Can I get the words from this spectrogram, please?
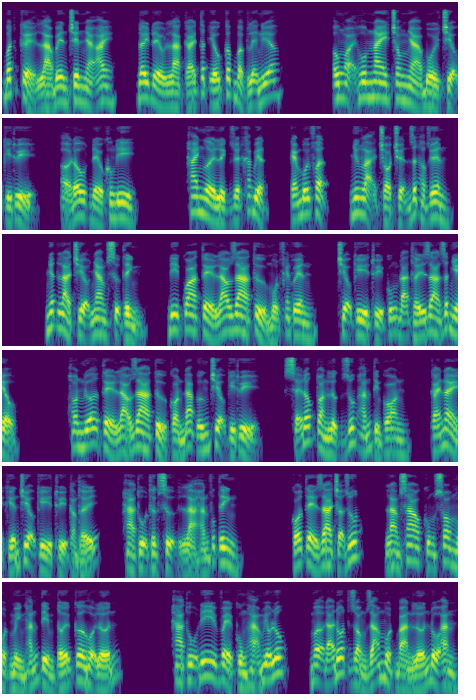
bất kể là bên trên nhà ai, đây đều là cái tất yếu cấp bậc lễ nghĩa. Ông ngoại hôm nay trong nhà bồi triệu kỳ thủy, ở đâu đều không đi. Hai người lịch duyệt khác biệt kém bối phận, nhưng lại trò chuyện rất hợp duyên. Nhất là triệu nham sự tình, đi qua tề lao gia tử một phen khuyên, triệu kỳ thủy cũng đã thấy ra rất nhiều. Hơn nữa tề lao gia tử còn đáp ứng triệu kỳ thủy, sẽ đốc toàn lực giúp hắn tìm con, cái này khiến triệu kỳ thủy cảm thấy, hà thụ thực sự là hắn phúc tinh. Có tề ra trợ giúp, làm sao cũng so một mình hắn tìm tới cơ hội lớn. Hà thụ đi về cùng hạ miêu lúc, mợ đã đốt dòng dã một bàn lớn đồ ăn.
